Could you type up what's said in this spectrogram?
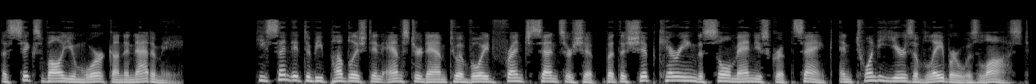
a six-volume work on anatomy. He sent it to be published in Amsterdam to avoid French censorship but the ship carrying the sole manuscript sank, and 20 years of labour was lost.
